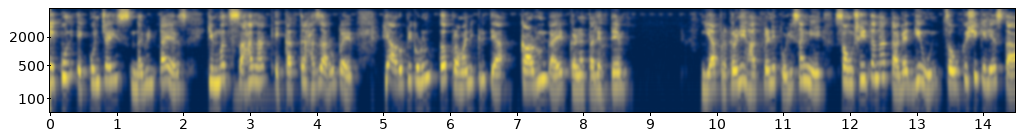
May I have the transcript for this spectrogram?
एकूण एकोणचाळीस नवीन टायर्स किंमत सहा लाख एकाहत्तर हजार रुपये हे आरोपीकडून अप्रामाणिकरित्या काढून गायब करण्यात आले होते. या प्रकरणी हातकर्णी पोलिसांनी संशयितांना ताब्यात घेऊन चौकशी केली असता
